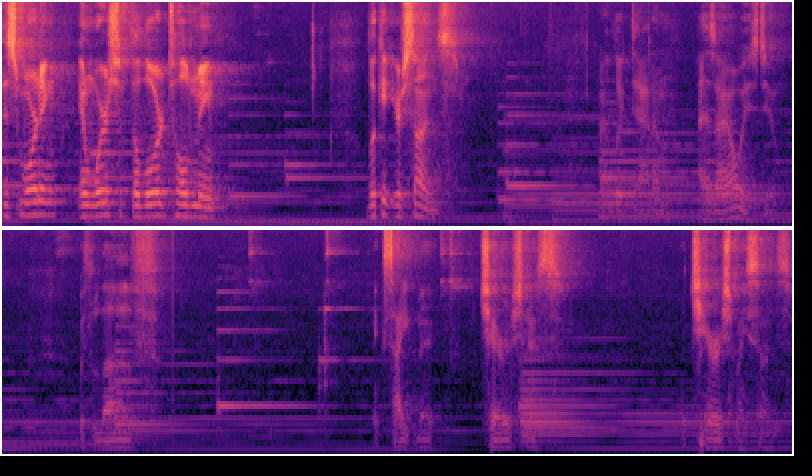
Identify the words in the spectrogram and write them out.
This morning in worship, the Lord told me, Look at your sons. I looked at them as I always do, with love, excitement, cherishness. I cherish my sons.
